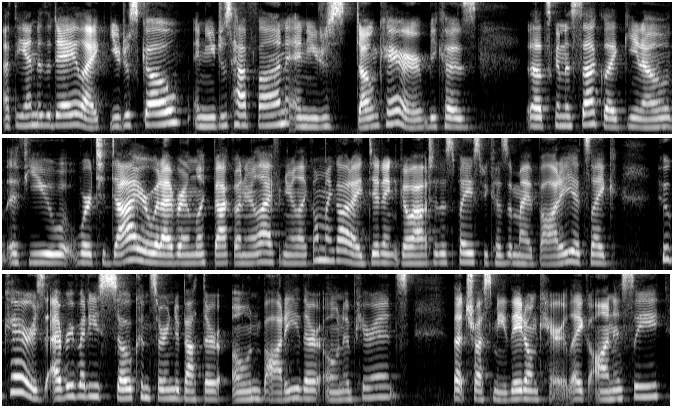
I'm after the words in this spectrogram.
at the end of the day, like, you just go and you just have fun and you just don't care because that's gonna suck. Like, you know, if you were to die or whatever and look back on your life and you're like, oh my God, I didn't go out to this place because of my body, it's like, who cares? Everybody's so concerned about their own body, their own appearance, that trust me, they don't care. Like, honestly,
